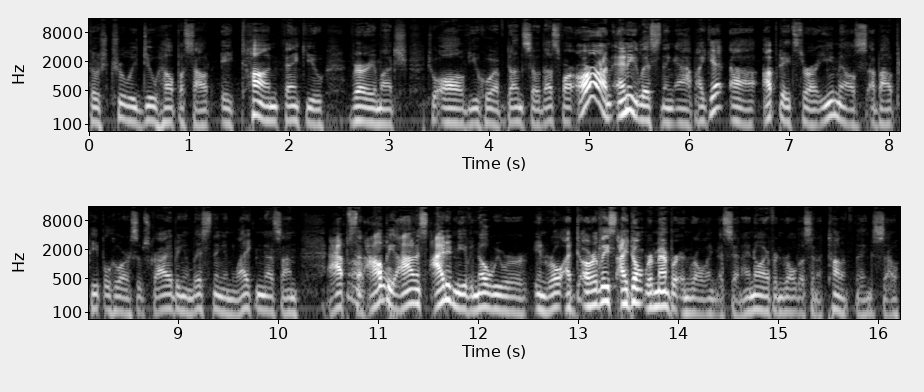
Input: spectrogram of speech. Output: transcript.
those truly do help us out a ton. Thank you very much to all of you who have done so thus far, or on any listening app. I get uh, updates through our emails about people who are subscribing and listening and liking us on apps that I'll be honest, I didn't even know we were enrolled, or at least I don't remember enrolling us in. I know I've enrolled us in a ton of things, so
